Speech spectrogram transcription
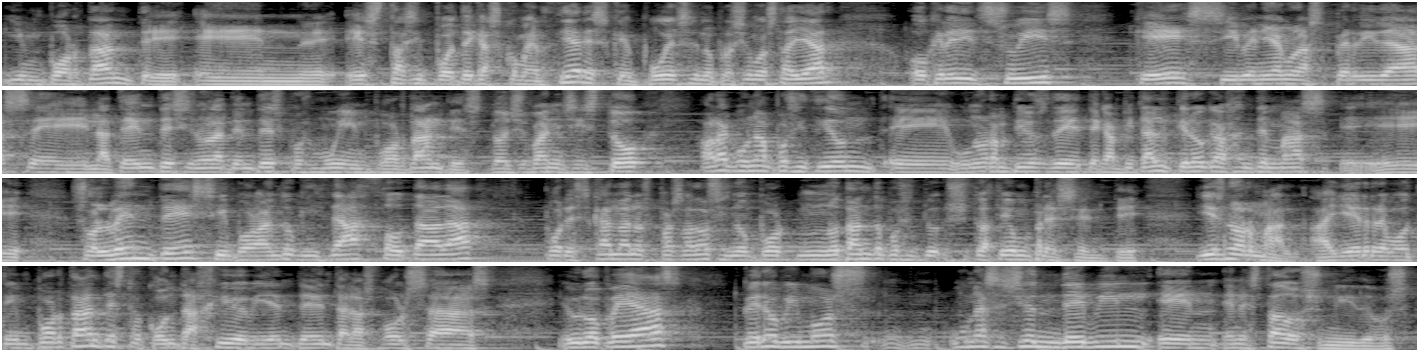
importante en estas hipotecas comerciales que pueden ser lo próximo a estallar, o Credit Suisse que sí venía con unas pérdidas eh, latentes y no latentes pues muy importantes. Deutsche Bank, insisto, ahora con una posición, eh, unos ratios de, capital creo que bastante más eh, solventes y por lo tanto quizá azotada por escándalos pasados y no, por, no tanto por situación presente. Y es normal, ayer rebote importante, esto contagió evidentemente a las bolsas europeas, pero vimos una sesión débil en, Estados Unidos.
